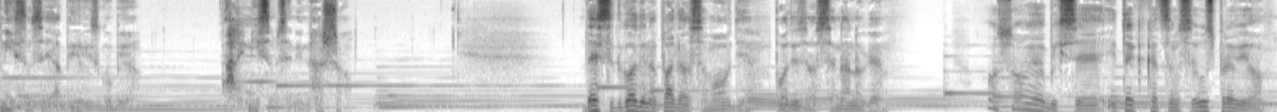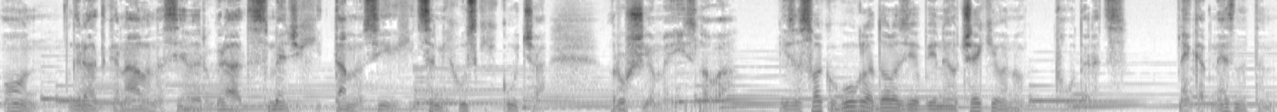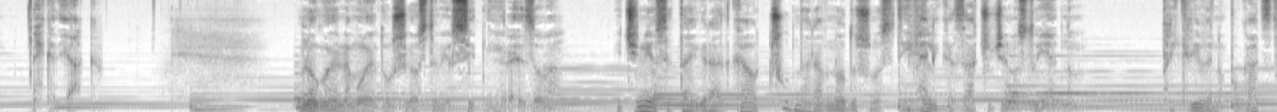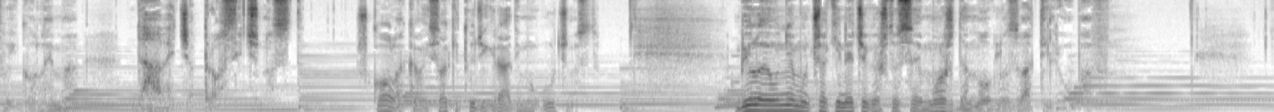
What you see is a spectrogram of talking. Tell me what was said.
Nisam se ja bio izgubio, ali nisam se ni našao. Deset godina padao sam ovdje, podizao se na noge. Osovio bih se i tek kad sam se uspravio, on, grad kanala na sjeveru, grad smeđih i tamno sivih i crnih uskih kuća, rušio me iznova. Iza svakog ugla dolazio bi neočekivano udarac. Nekad neznatan, nekad jak. Mnogo je na mojoj duši ostavio sitnih rezova i činio se taj grad kao čudna ravnodušnost i velika začuđenost u jednom. Prikriveno bogatstvo i golema daveća prosječnost. Škola, kao i svaki tuđi grad i mogućnost. Bilo je u njemu čak i nečega što se možda moglo zvati ljubav.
